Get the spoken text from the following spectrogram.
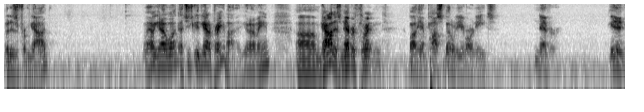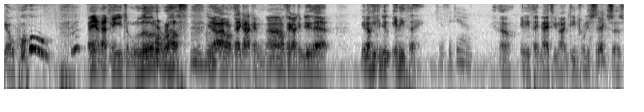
but is it from God? Well, you know what? That's just you got to pray about it. You know what I mean? Um, God is never threatened by the impossibility of our needs. Never. He didn't go, whoo, man, that needs a little rough. Mm-hmm. You know, I don't think I can. I don't think I can do that. You know, He can do anything Yes, He can. you know, anything. Matthew 19, 26 says,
